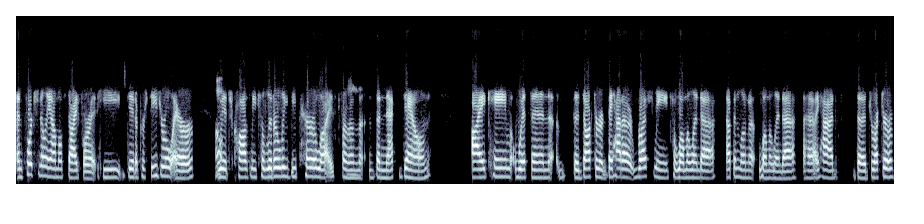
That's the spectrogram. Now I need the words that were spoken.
Unfortunately, I almost died for it. He did a procedural error, Oh. which caused me to literally be paralyzed from the neck down. I came within the doctor. They had to rush me to Loma Linda, up in Loma, Loma Linda. Uh, I had the director of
